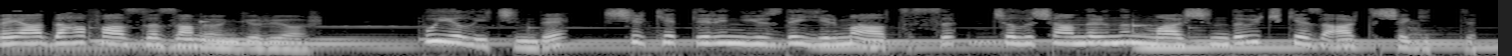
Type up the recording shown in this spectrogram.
veya daha fazla zam öngörüyor. Bu yıl içinde, şirketlerin %26'sı, çalışanlarının maaşında üç kez artışa gitti.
